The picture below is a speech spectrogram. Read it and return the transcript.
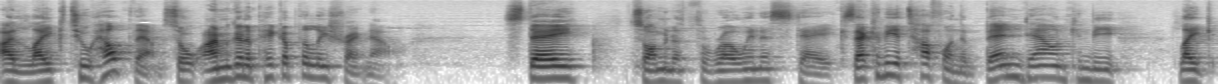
I like to help them. So I'm gonna pick up the leash right now. Stay, so I'm gonna throw in a stay, because that can be a tough one. The bend down can be like,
